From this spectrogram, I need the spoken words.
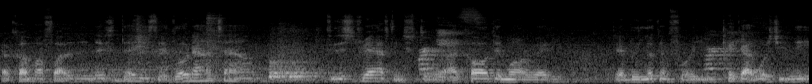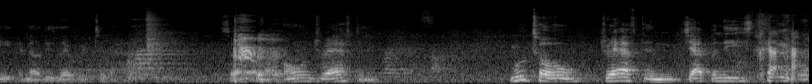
So I called my father the next day. He said, go downtown to this drafting store. I called them already. They'll be looking for you. Pick out what you need, and they'll deliver it to the house. So I have my own drafting, Mutoh drafting Japanese table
